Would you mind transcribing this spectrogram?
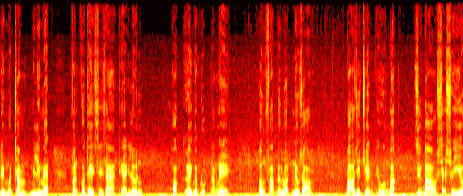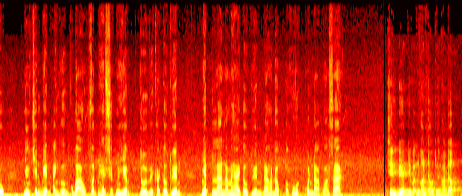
đến 100 mm vẫn có thể xảy ra thiệt hại lớn hoặc gây ngập lụt nặng nề. Ông Phạm Đức Luận nêu rõ, bão di chuyển theo hướng Bắc, dự báo sẽ suy yếu, nhưng trên biển ảnh hưởng của bão vẫn hết sức nguy hiểm đối với các tàu thuyền, nhất là 52 tàu thuyền đang hoạt động ở khu vực quần đảo Hoàng Sa. Trên biển thì vẫn còn tàu thuyền hoạt động.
